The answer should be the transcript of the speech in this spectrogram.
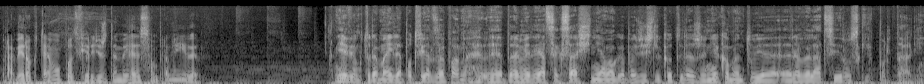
prawie rok temu potwierdził, że te maile są prawdziwe. Nie wiem, które maile potwierdza pan e, premier Jacek Sasin. Ja mogę powiedzieć tylko tyle, że nie komentuję rewelacji ruskich portali.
